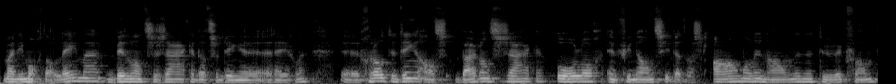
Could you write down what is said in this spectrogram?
maar die mochten alleen maar binnenlandse zaken, dat soort dingen regelen. Uh, grote dingen als buitenlandse zaken, oorlog en financiën, dat was allemaal in handen natuurlijk van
